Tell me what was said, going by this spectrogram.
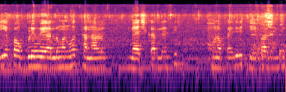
ਇਹ ਆਪਾਂ ਉਬਲੇ ਹੋਏ ਆਲੂਆਂ ਨੂੰ ਹੱਥਾਂ ਨਾਲ ਮੈਸ਼ ਕਰ ਲਿਆ ਸੀ। ਹੁਣ ਆਪਾਂ ਇਹਦੇ ਵਿੱਚ ਇਹ ਪਾ ਦਾਂਗੇ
